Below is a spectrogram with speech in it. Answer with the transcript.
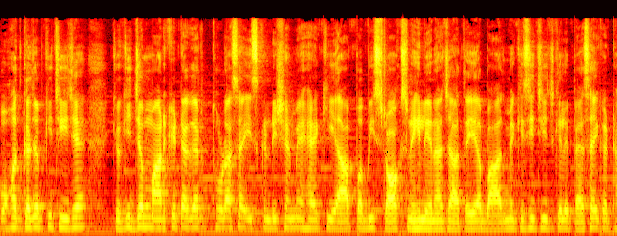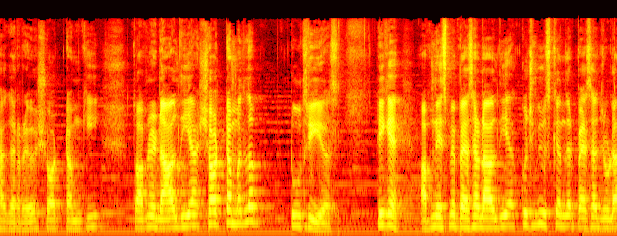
बहुत गजब की चीज़ है, क्योंकि जब मार्केट अगर थोड़ा सा इस कंडीशन में है कि आप अभी स्टॉक्स नहीं लेना चाहते या बाद में किसी चीज़ के लिए पैसा इकट्ठा कर रहे हो शॉर्ट टर्म की तो आपने डाल दिया। शॉर्ट टर्म मतलब टू थ्री ईयर्स ठीक है? आपने इसमें पैसा डाल दिया, कुछ भी उसके अंदर पैसा जुड़ा,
